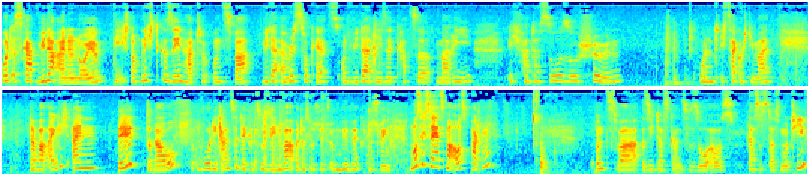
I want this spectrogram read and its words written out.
Und es gab wieder eine neue, die ich noch nicht gesehen hatte. Und zwar wieder Aristocats und wieder diese Katze Marie. Ich fand das so, so schön. Und ich zeige euch die mal. Da war eigentlich ein Bild drauf, wo die ganze Decke zu sehen war, aber das ist jetzt irgendwie weg. Deswegen muss ich sie jetzt mal auspacken. Und zwar sieht das Ganze so aus. Das ist das Motiv.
